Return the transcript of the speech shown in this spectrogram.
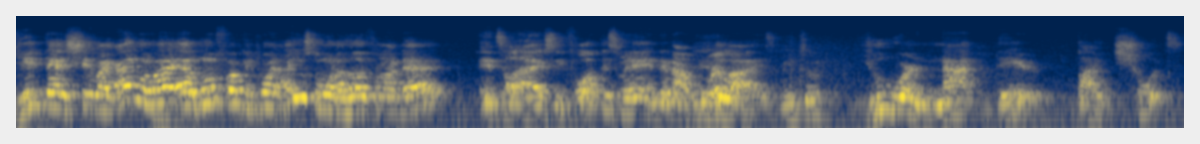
get that shit. Like I ain't gonna lie. At one fucking point, I used to want to hug for my dad until I actually fought this man, and then I Yeah. realized Me too. you were not there by choice.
